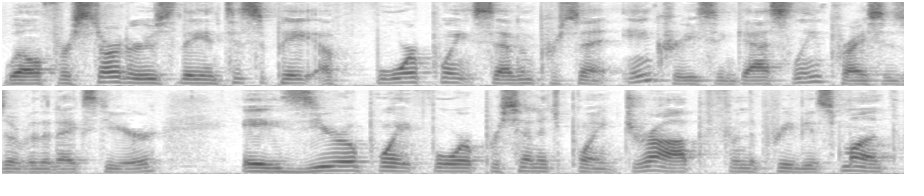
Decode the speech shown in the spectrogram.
Well, for starters, they anticipate a 4.7% increase in gasoline prices over the next year, a 0.4 percentage point drop from the previous month,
